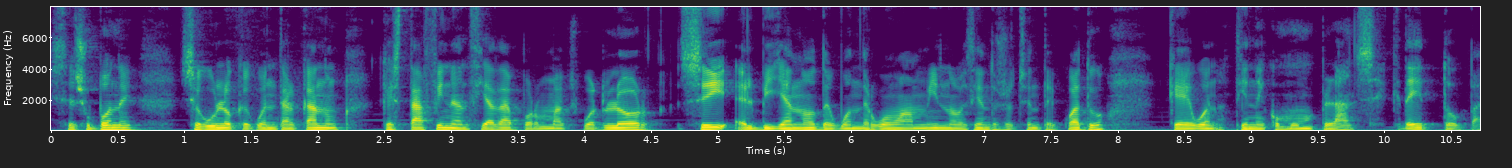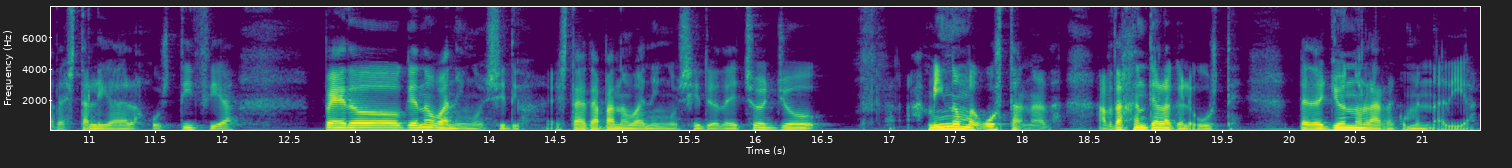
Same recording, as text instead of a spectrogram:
se supone, según lo que cuenta el canon, que está financiada por Maxwell Lord, sí, el villano de Wonder Woman 1984, que bueno, tiene como un plan secreto para esta Liga de la Justicia, pero que no va a ningún sitio. Esta etapa no va a ningún sitio. De hecho, yo a mí no me gusta nada. Habrá gente a la que le guste, pero yo no la recomendaría.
